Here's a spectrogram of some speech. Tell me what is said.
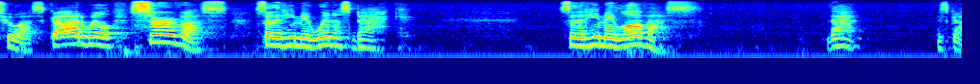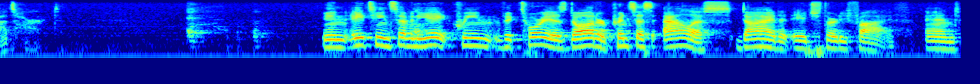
to us. God will serve us so that he may win us back, so that he may love us. That is God's heart. In 1878, Queen Victoria's daughter, Princess Alice, died at age 35. And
